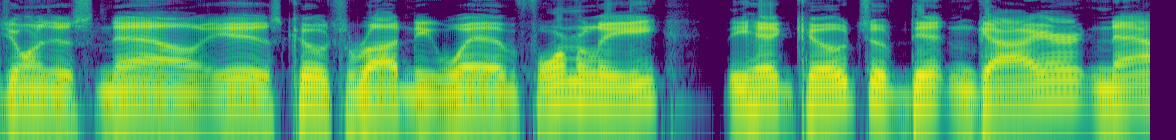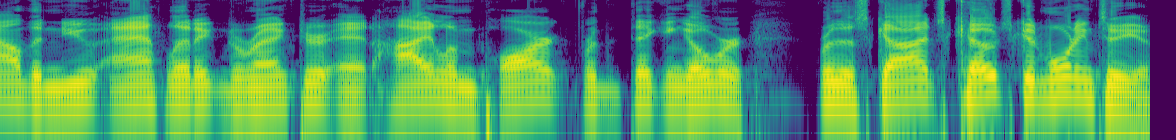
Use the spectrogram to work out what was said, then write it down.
Joining us now is Coach Rodney Webb, formerly the head coach of Denton Guyer, now the new athletic director at Highland Park for the, taking over for the Scots. Coach, good morning to you.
